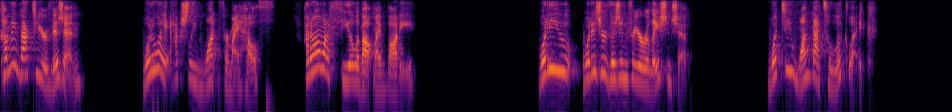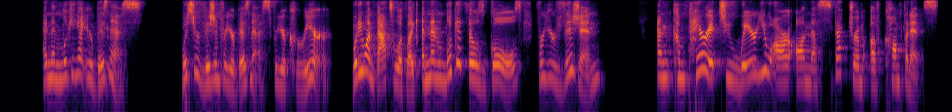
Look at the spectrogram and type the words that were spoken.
coming back to your vision. What do I actually want for my health? How do I want to feel about my body? What do you what is your vision for your relationship? What do you want that to look like? And then looking at your business. What's your vision for your business, for your career? What do you want that to look like? And then look at those goals for your vision and compare it to where you are on the spectrum of confidence.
